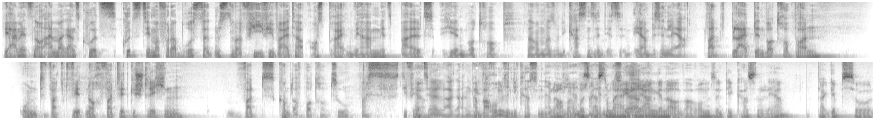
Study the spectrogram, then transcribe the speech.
Wir haben jetzt noch einmal ganz kurz, kurzes Thema vor der Brust. Das müssten wir viel, viel weiter ausbreiten. Wir haben jetzt bald hier in Bottrop, sagen wir mal so, die Kassen sind jetzt eher ein bisschen leer. Was bleibt den Bottropern und was wird noch, was wird gestrichen? Was kommt auf Bottrop zu, was die finanzielle Lage angeht? Aber warum sind die Kassen leer? Genau, man muss erst erst mal nochmal gerne Ja. erklären, genau, warum sind die Kassen leer. Da gibt es so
